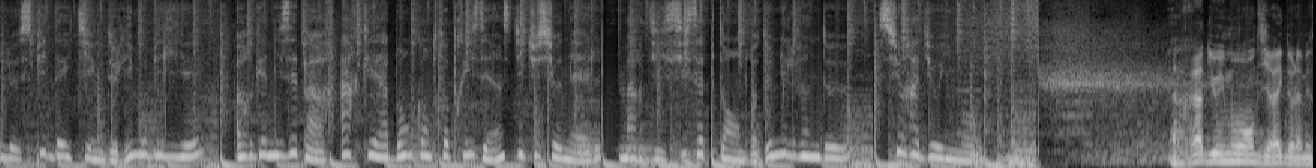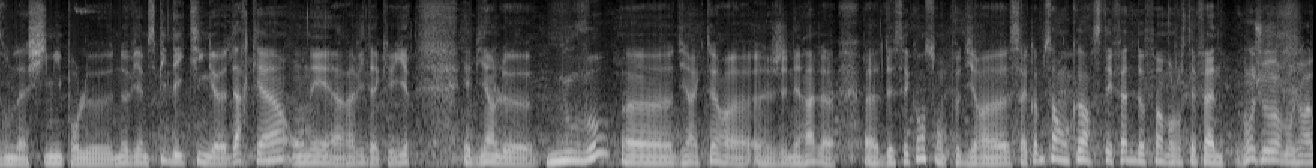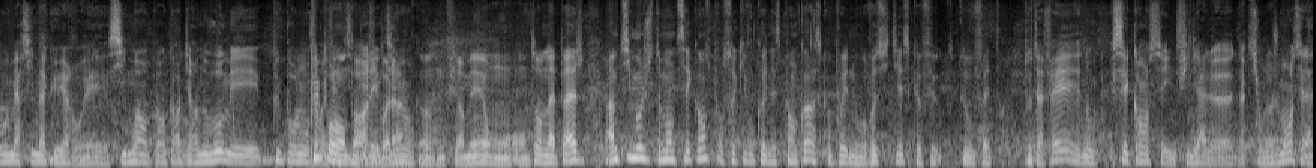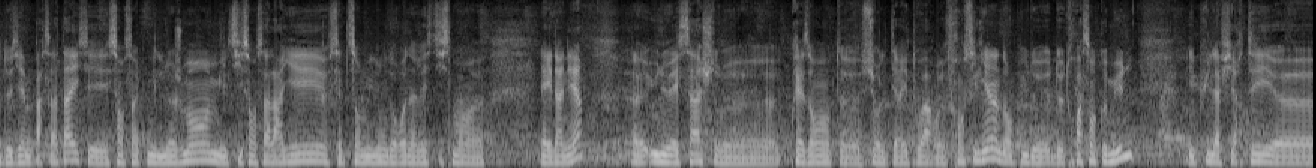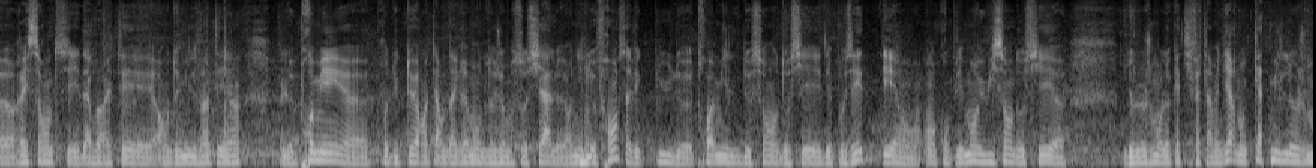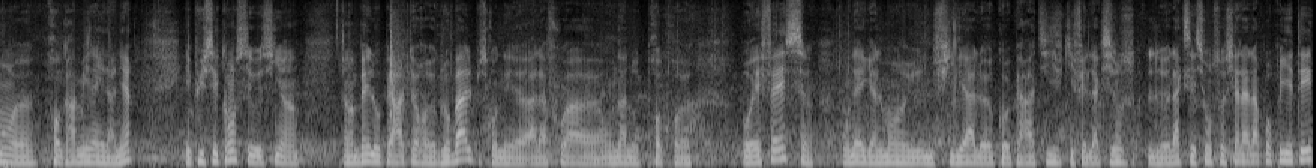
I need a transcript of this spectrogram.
Le speed dating de l'immobilier, organisé par Arkea Banque Entreprise et Institutionnelle, mardi 6 septembre 2022, sur Radio Imo. Radio Imo en direct de la Maison de la Chimie pour le 9e speed dating d'Arca. On est ravi d'accueillir eh bien, le nouveau euh, directeur euh, général euh, des séquences, on peut dire ça comme ça encore, Stéphane Dauphin. Bonjour Stéphane. Bonjour, bonjour à vous, merci de m'accueillir. Ouais, six mois, on peut encore dire nouveau, mais plus pour longtemps. Plus pour longtemps, allez, voilà, confirmé, on, on, tourne la page. Un petit mot justement de séquence pour ceux qui ne vous connaissent pas encore, est-ce que vous pouvez nous reciter ce que, ce que vous faites? Tout à fait, donc séquence, c'est une filiale d'Action Logement, c'est la deuxième par sa taille, c'est 105 000 logements, 1600 salariés, 700 millions d'euros d'investissement euh, l'année dernière. Euh, une ESH euh, présente sur le territoire francilien dans plus de, 300 communes. Et puis la fierté récente, c'est d'avoir été en 2021 le premier producteur en termes d'agrément de logement social en Ile-de-France avec plus de 3200 dossiers déposés et en, en complément 800 dossiers de logements locatifs intermédiaires, donc 4000 logements programmés l'année dernière. Et puis Séquence, c'est aussi un, bel opérateur euh, global, puisqu'on est à la fois, euh, on a notre propre OFS, on a également une filiale coopérative qui fait de l'accession sociale à la propriété,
